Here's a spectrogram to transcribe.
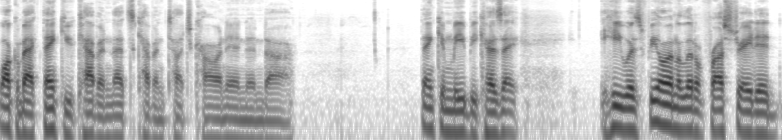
Welcome back. Thank you, Kevin. That's Kevin Touch calling in and uh, thanking me because I he was feeling a little frustrated,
